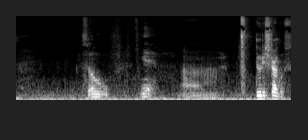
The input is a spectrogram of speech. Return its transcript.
So, yeah, um, through the struggles.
